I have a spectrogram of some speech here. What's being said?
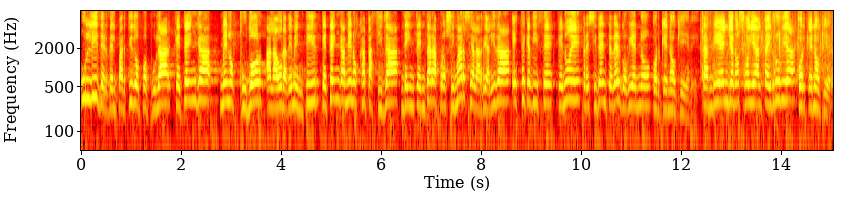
un líder del Partido Popular que tenga menos pudor a la hora de mentir, que tenga menos capacidad de intentar aproximarse a la realidad, este que dice que no es presidente del gobierno porque no quiere. También yo no soy alta y rubia porque no quiero.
